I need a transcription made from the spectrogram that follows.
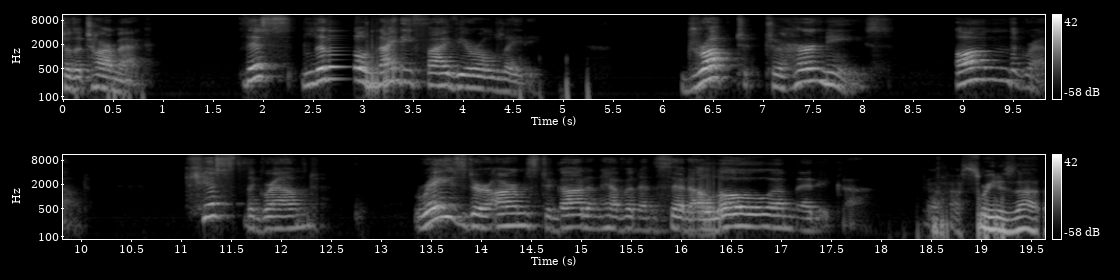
to the tarmac. This little 95 year old lady dropped to her knees on the ground, kissed the ground, raised her arms to God in heaven, and said, Hello, America. How sweet is that?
